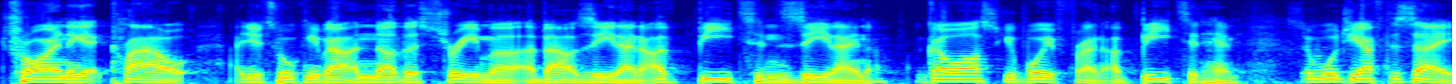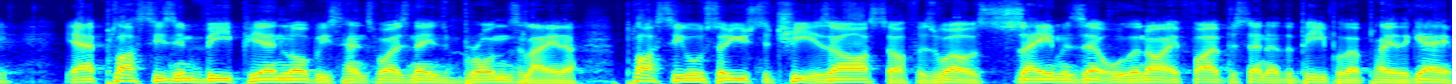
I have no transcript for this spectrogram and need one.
trying to get clout, and you're talking about another streamer about ZLaner. I've beaten ZLaner. Go ask your boyfriend. I've beaten him. So what do you have to say? Yeah, plus he's in VPN lobbies, hence why his name's Bronze Laner. Plus he also used to cheat his ass off as well, same as all the 95% of the people that play the game.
